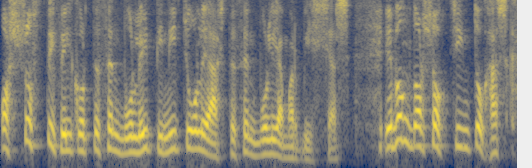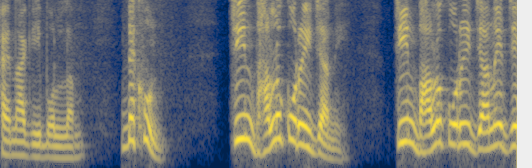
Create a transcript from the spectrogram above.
অস্বস্তি ফিল করতেছেন বলেই তিনি চলে আসতেছেন বলেই আমার বিশ্বাস। এবং দর্শক, চীন তো ঘাস খায় না আগেই বললাম। দেখুন, চীন ভালো করেই জানে। চীন ভালো করেই জানে যে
